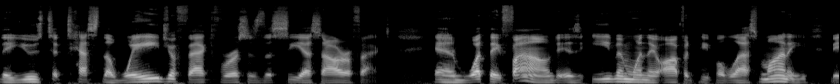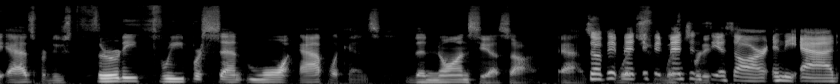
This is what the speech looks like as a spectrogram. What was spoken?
they used to test the wage effect versus the csr effect and what they found is even when they offered people less money, the ads produced 33% more applicants than non CSR ads. So if it meant if it mentioned pretty- CSR in the ad,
